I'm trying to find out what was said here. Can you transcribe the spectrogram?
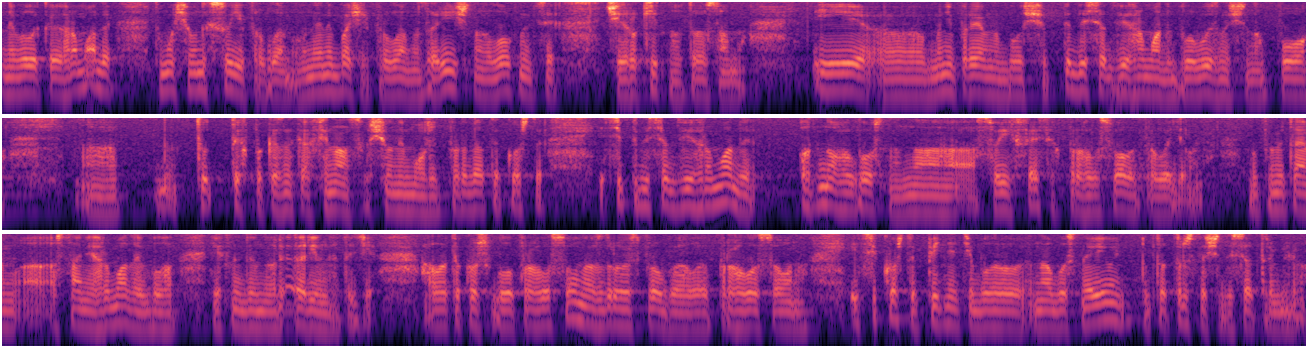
невеликої громади, тому що у них свої проблеми. Вони не бачать проблеми Зарічного, Локниці чи Рокітного того самого. І е, мені приємно було, що 52 громади було визначено по е, тих показниках фінансових, що вони можуть передати кошти. І ці 52 громади одноголосно на своїх сесіях проголосували про виділення. Ми пам'ятаємо, остання громада була, як не дивно, рівне тоді. Але також було проголосовано з другої спроби, але проголосовано. І ці кошти підняті були на обласний рівень, тобто 363 мільйони.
